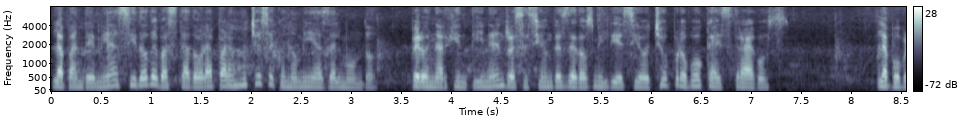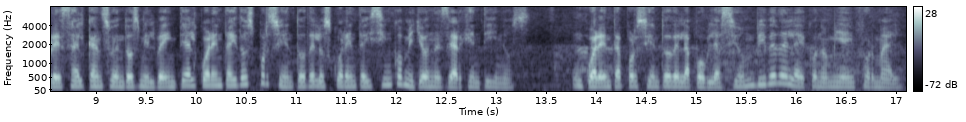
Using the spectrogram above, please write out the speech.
La pandemia ha sido devastadora para muchas economías del mundo, pero en Argentina, en recesión desde 2018, provoca estragos. La pobreza alcanzó en 2020 al 42% de los 45 millones de argentinos. Un 40% de la población vive de la economía informal,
